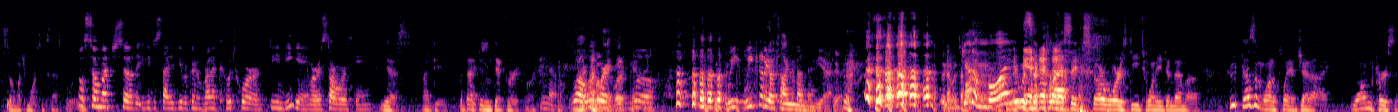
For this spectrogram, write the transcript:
so much more successfully. Well, so much so that you decided you were going to run a KOTOR D and D game or a Star Wars game. yes, I did, but that Which- didn't get very far. No, well, we weren't. of well, We we, got we don't talk about that. Yeah. Yeah. We don't get talk boy. It was the classic Star Wars D20 dilemma. Who doesn't want to play a Jedi? One person.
